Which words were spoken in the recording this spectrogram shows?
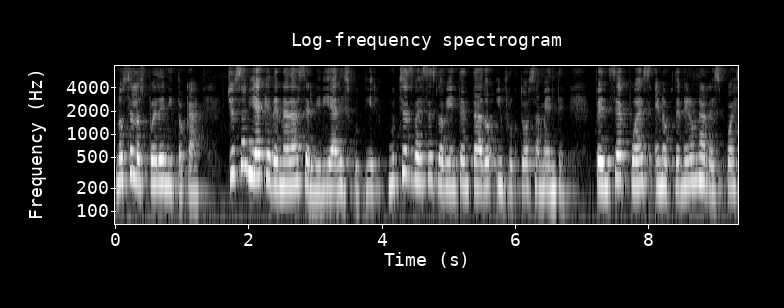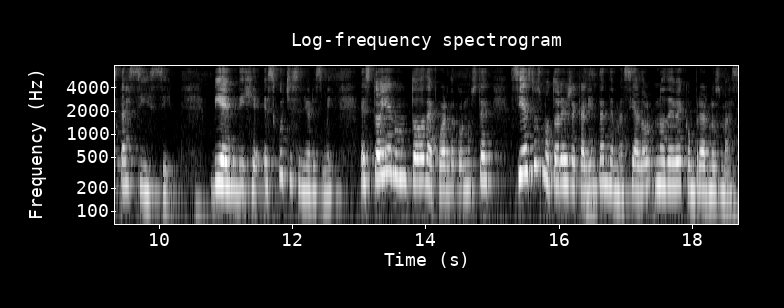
no se los puede ni tocar. Yo sabía que de nada serviría discutir. Muchas veces lo había intentado infructuosamente. Pensé, pues, en obtener una respuesta sí, sí. Bien, dije, escuche, señor Smith, estoy en un todo de acuerdo con usted. Si estos motores recalientan demasiado, no debe comprarlos más.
